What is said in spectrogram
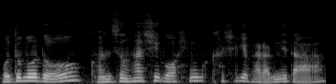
모두 모두 건승하시고 행복하시기 바랍니다.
